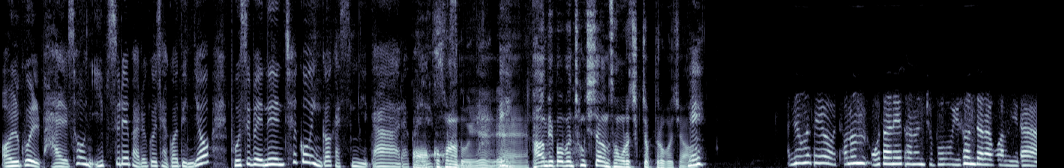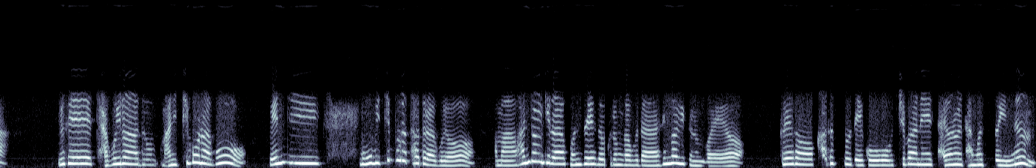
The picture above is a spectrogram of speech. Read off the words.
얼굴, 발, 손, 입술에 바르고 자거든요. 보습에는 최고인 것 같습니다. 라고 어. 코코넛 오일. 네. 예. 다음 비법은 청취자 음성으로 직접 들어보죠. 네. 안녕하세요. 저는 오산에 사는 주부 유선자라고 합니다. 요새 자고 일어나도 많이 피곤하고 왠지 몸이 찌뿌듯하더라고요. 아마 환절기라 건조해서 그런가 보다 생각이 드는 거예요. 그래서 가습도 되고 집안에 자연을 담을 수 있는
